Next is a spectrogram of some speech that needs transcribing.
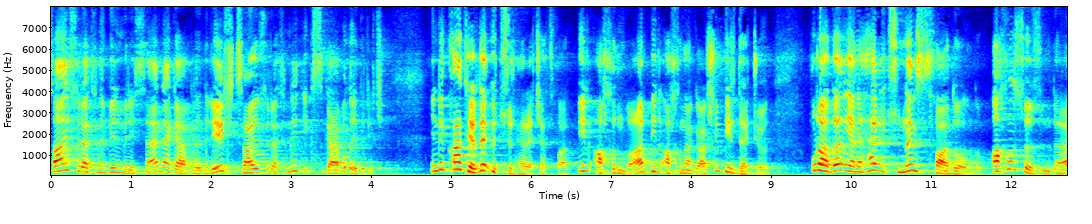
Çayın sürətini bilmiriksə nə qəbul edirik? Çayın sürətini x qəbul edirik. İndi katerdə 3 cür hərəkət var. Bir axın var, bir axına qarşı, bir də göl. Burada yəni hər üçündən istifadə olunub. Axın sözündə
